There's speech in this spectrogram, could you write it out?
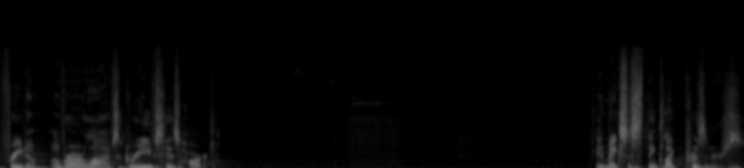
freedom over our lives grieves His heart. It makes us think like prisoners.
